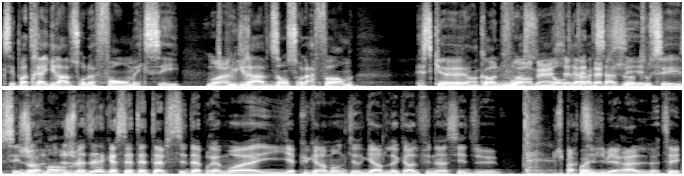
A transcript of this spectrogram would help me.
c'est pas très grave sur le fond, mais que c'est Ouais. plus grave, disons, sur la forme. Est-ce que, encore une fois, c'est une autre erreur qui s'ajoute ou c'est déjà mort? je veux dire qu'à cette étape-ci, d'après moi, il n'y a plus grand monde qui regarde le cadre financier du, du Parti Ouais. libéral, là, tu sais,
